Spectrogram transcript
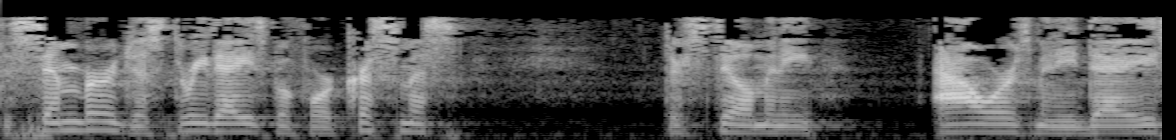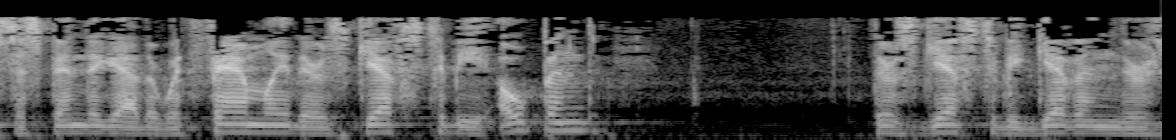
December, just three days before Christmas, there's still many hours, many days to spend together with family. There's gifts to be opened. There's gifts to be given. There's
